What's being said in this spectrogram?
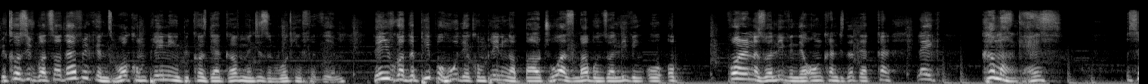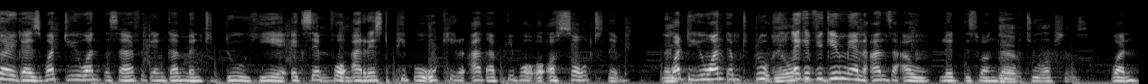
Because you've got South Africans who are complaining because their government isn't working for them. Then you've got the people who they're complaining about who are Zimbabweans who are living or, or foreigners who are living in their own country that they're like, come on, guys. Sorry, guys, what do you want the South African government to do here except for arrest people who kill other people or assault them? Like- what do you want them to do? Like, if you give me an answer, I will let this one go. They have two options. One.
